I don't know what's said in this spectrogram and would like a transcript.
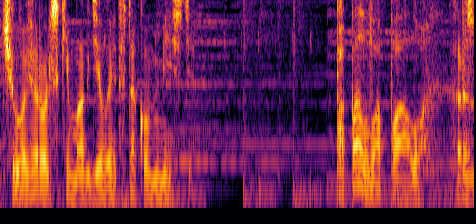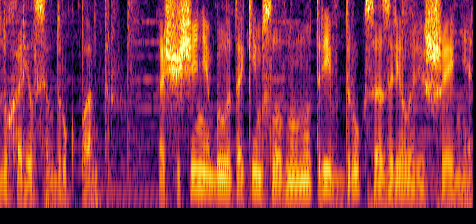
чего Верольский маг делает в таком месте? Попал в опалу, раздухарился вдруг пантер. Ощущение было таким, словно внутри вдруг созрело решение.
